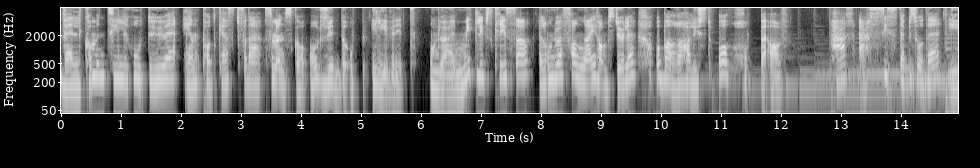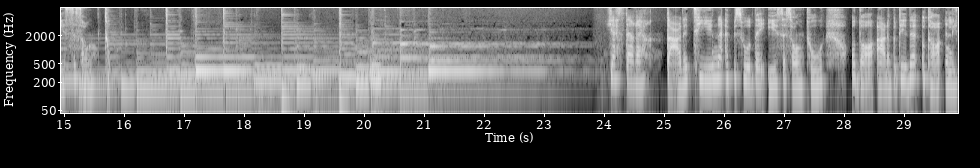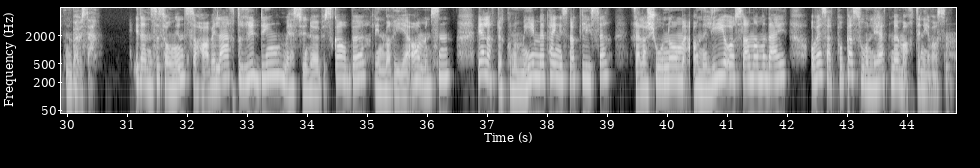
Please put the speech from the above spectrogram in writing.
Velkommen til Rotehue, en podkast for deg som ønsker å rydde opp i livet ditt. Om du er i midtlivskrisa, eller om du er fanga i hamsterhjulet og bare har lyst å hoppe av. Her er siste episode i sesong to. Yes, dere. Er det tiende episode i sesong to, og da er det på tide å ta en liten pause. I denne sesongen har vi lært rydding med Synnøve Skarbø, Linn Marie Amundsen, vi har lært økonomi med Pengesnakk-Lise, relasjoner med Anneli Aasland Amadei, og vi har sett på personlighet med Martin Iversen.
